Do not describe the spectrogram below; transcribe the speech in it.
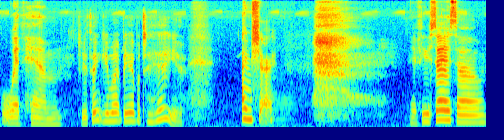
with him? Do you think he might be able to hear you? I'm sure. If you say so.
